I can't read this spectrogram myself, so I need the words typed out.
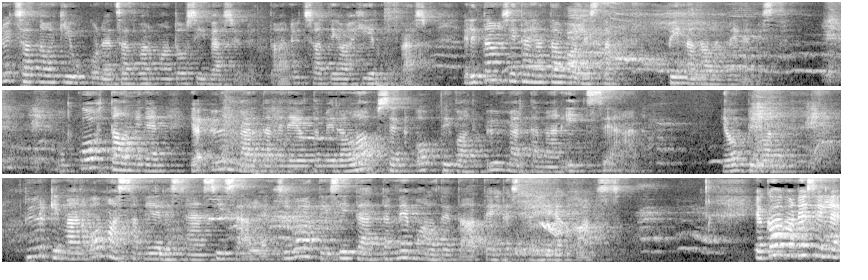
nyt sä oot noin kiukkunen, että sä oot varmaan tosi väsynyt, tai nyt sä oot ihan hirmu väsy. Eli tämä on sitä ihan tavallista pinnan alle menemistä. Mutta kohtaaminen ja ymmärtäminen, jotta meidän lapset oppivat ymmärtämään itseään ja oppivat pyrkimään omassa mielessään sisälle, niin se vaatii sitä, että me maltetaan tehdä sitä heidän kanssaan. Ja kaivan esille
